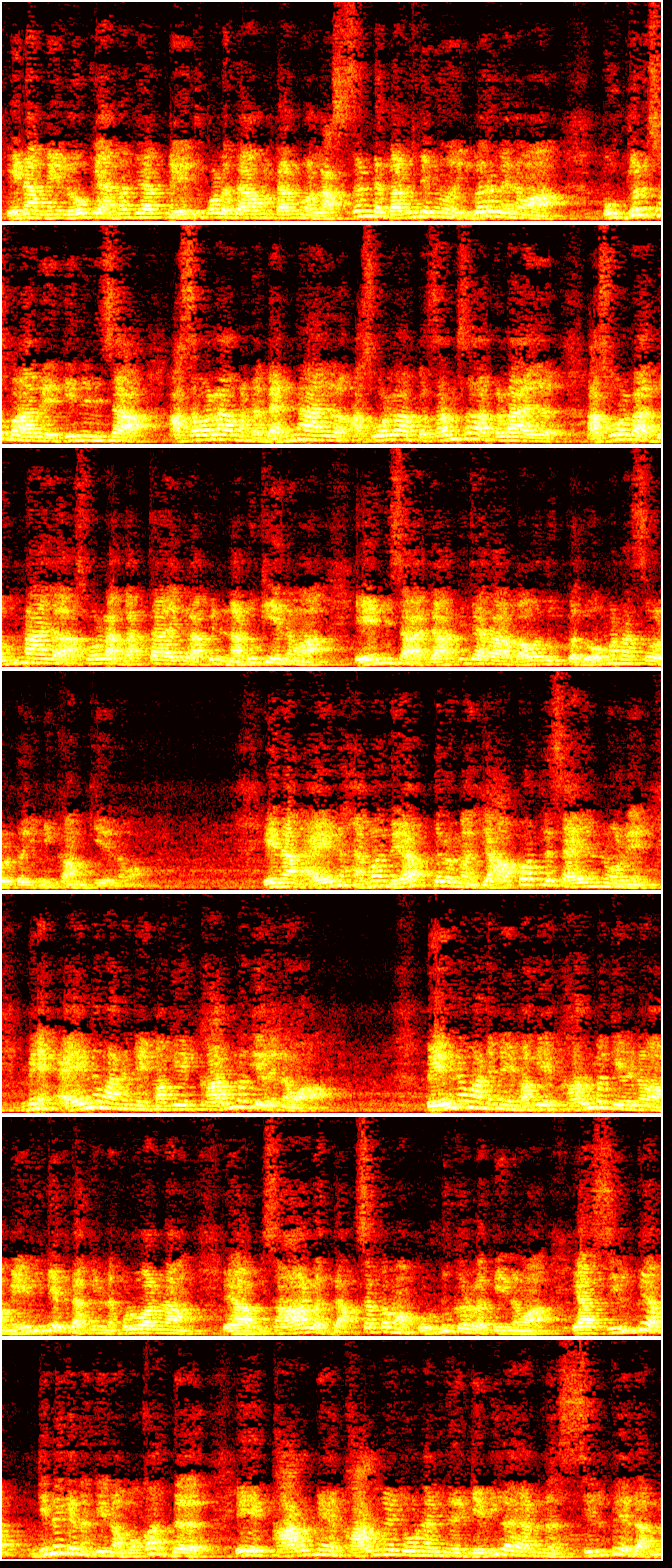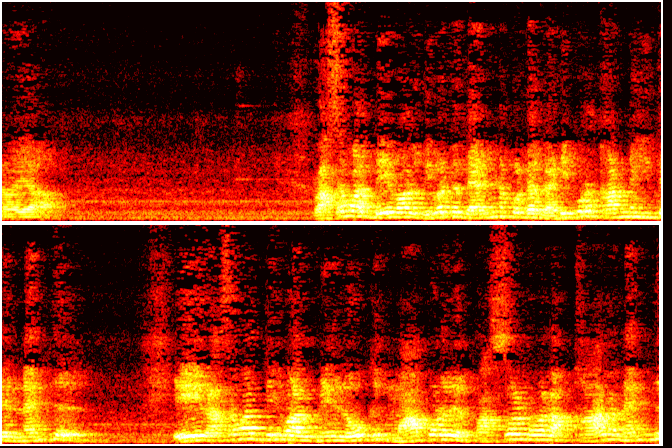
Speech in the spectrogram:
එහෙනම් මේ ලෝකේ හැම දෙයක්ම හේතුඵල දාමට අනුව ලස්සනට ගනුදෙනුව ඉවර වෙනවා. පුද්ගල ස්වභාවය තියෙන නිසා අසවලාමට බැන්න අය අසවලා ප්‍රශංසා කළ අය අසවලා දුන්න අය අසවලා ගත්ත අය කියලා අපි නඩු කියනවා. ඒ නිසා ජාති ජරා භව දුක්ඛ දෝමනස් වලට ඉනිකම් කියනවා. එහෙනම් ඇයෙන හැම දෙයක් තුළම යහපත් ලෙස ඇයෙන්න ඕනේ මේ ඇයෙනවනේ මගේ කර්ම ගෙවෙනවා පේනවා නෙමෙයි මගේ කර්ම කියනවා මේ විදිහට දකින්න පුළුවන් නම් එයා විශාල දක්ෂකම පුරුදු කරලා තිනවා. එයා ශිල්පයක් ගිනගෙන තිනවා. මොකද්ද? ඒ කර්මය කර්මයට ඕන විදිහට ගෙවිලා යන්න ශිල්පය දන්නවා එයා. රසවත් දේවල් දිවට දැනෙනකොට වැඩිපුර කන්න හිතෙන්නේ නැද්ද? ඒ රසවත් දේවල් මේ ලෝකෙ මා පොළවේ පස්වලට වල කාලා නැද්ද?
